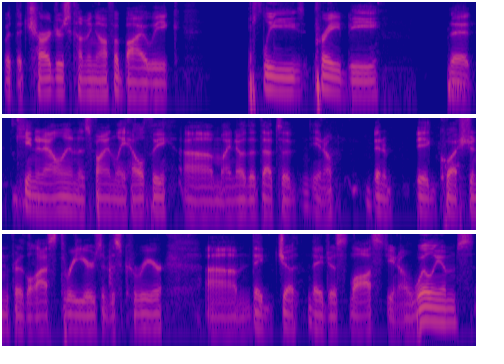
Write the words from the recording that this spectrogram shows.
with the Chargers coming off a bye week, please pray be that Keenan Allen is finally healthy. Um, I know that that's a you know been a big question for the last three years of his career. Um, they just they just lost you know Williams.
